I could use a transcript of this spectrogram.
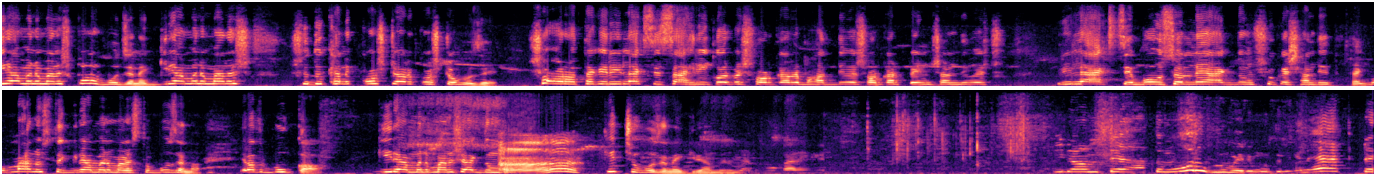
গ্রামের মানুষ কোনো বোঝে না। গ্রামের মানুষ শুধু খালি কষ্ট আর কষ্ট বোঝে। শহর থেকে রিল্যাক্সে চাকরি করবে সরকারের ভাত দিবে সরকার পেনশন দেবে রিল্যাক্সে বৌসল নিয়ে একদম সুখে শান্তিতে থাকবে। মানুষ তো গ্রামের মানুষ তো বোঝে না। এরা তো বোকা। গ্রামের মানুষ একদম কিচ্ছু বোঝে না গ্রামের মানুষ। গ্রামটা এত মরুভূমির মধ্যে। কেন একটা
